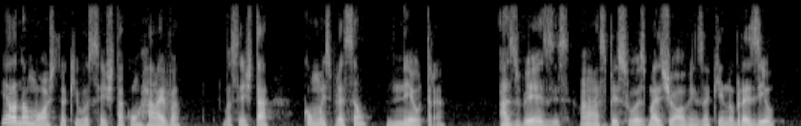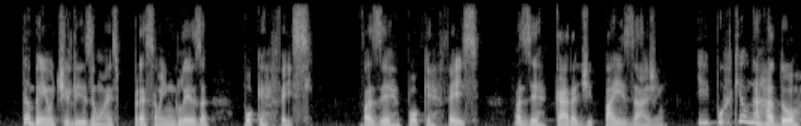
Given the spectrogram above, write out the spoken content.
e ela não mostra que você está com raiva. Você está com uma expressão neutra. Às vezes, as pessoas mais jovens aqui no Brasil também utilizam a expressão inglesa poker face. Fazer poker face, fazer cara de paisagem. E por que o narrador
